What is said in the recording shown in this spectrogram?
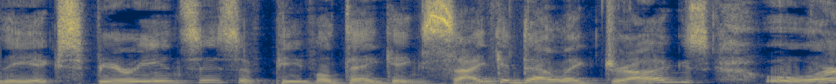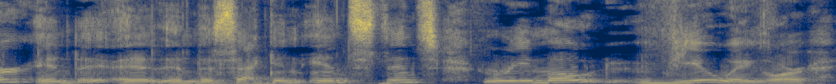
the experiences of people taking psychedelic drugs or in, in the second instance, remote viewing or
